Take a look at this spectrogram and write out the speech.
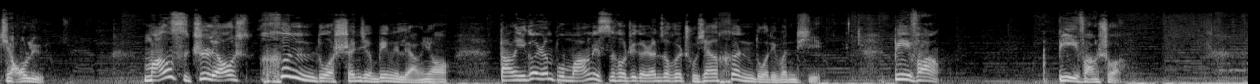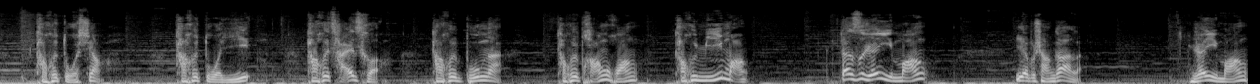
焦虑。忙是治疗很多神经病的良药。当一个人不忙的时候，这个人就会出现很多的问题。比方，比方说，他会多想，他会多疑，他会猜测，他会不安，他会彷徨，他会迷茫。但是人一忙，也不伤感了；人一忙，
